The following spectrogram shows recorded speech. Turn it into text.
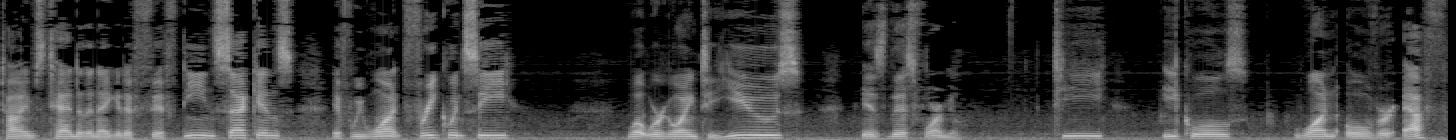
times 10 to the negative 15 seconds. If we want frequency, what we're going to use is this formula. T equals 1 over F.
